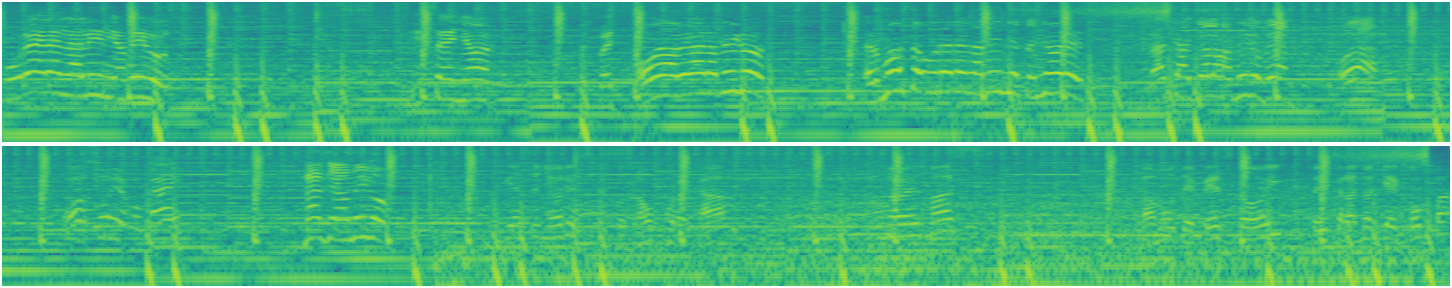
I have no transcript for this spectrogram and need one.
Jurel en la línea amigos. Sí señor. Perfecto. Hola, vean, amigos. Hermosa Jurel en la línea, señores. Gracias a los amigos, vean. Hola. Todo suyo, compadre. Gracias, amigo. Bien, señores, nos encontramos por acá. Una vez más, vamos de pesca hoy. Estoy esperando aquí al compa.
